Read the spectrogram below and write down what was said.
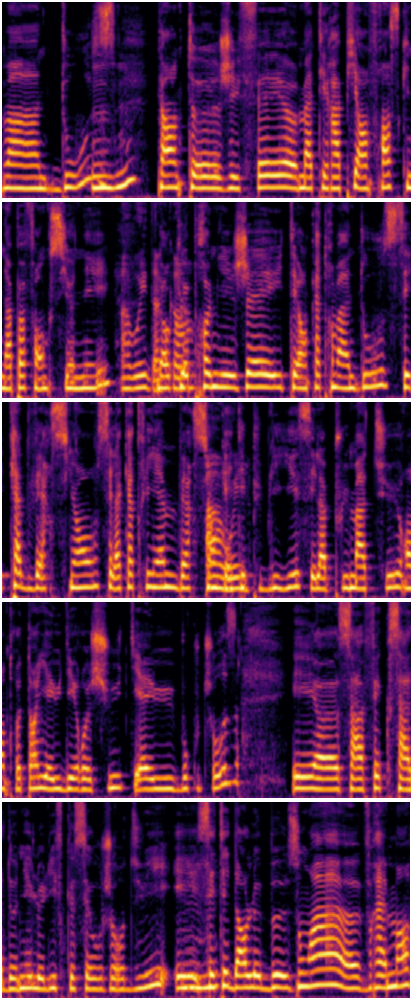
1992, Mhm. quand euh, j'ai fait euh, ma thérapie en France qui n'a pas fonctionné. Ah oui, Donc, d'accord. le premier jet était en 92. C'est quatre versions. C'est la quatrième version Ah qui a oui. été publiée. C'est la plus mature. Entre-temps, il y a eu des rechutes, il y a eu beaucoup de choses. Et euh, ça a fait que ça a donné le livre que c'est aujourd'hui. Et Mhm. c'était dans le besoin euh, vraiment.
